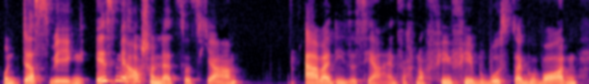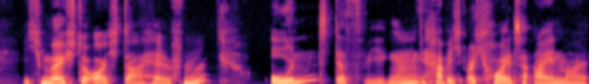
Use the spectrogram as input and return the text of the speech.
Und deswegen ist mir auch schon letztes Jahr, aber dieses Jahr einfach noch viel, viel bewusster geworden. Ich möchte euch da helfen. Und deswegen habe ich euch heute einmal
